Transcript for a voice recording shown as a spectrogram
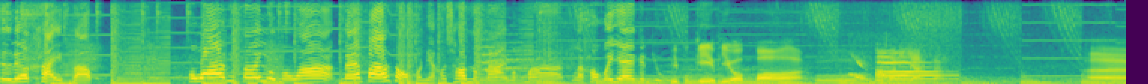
จะเลือกใครครับ เพราะว่าพี่เต้ยรู้มาว่า แม่ป้าสองคนเนี้ยเขาชอบน้องนายมากๆ แล้วเขาก็แยกกันอยู่พี่ปุกกี้พี่โอปอโอ้ตอนนี้ยากจังเอ่อ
